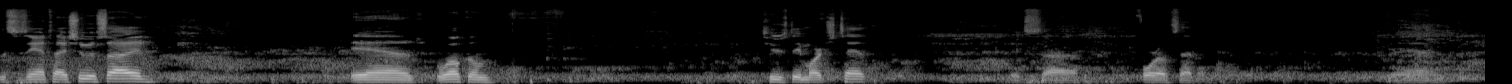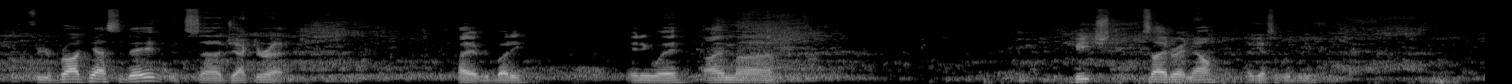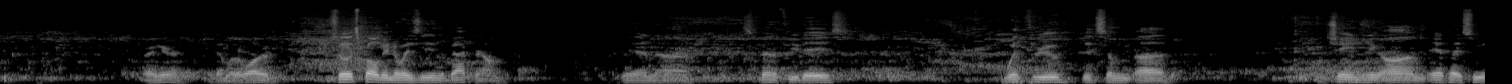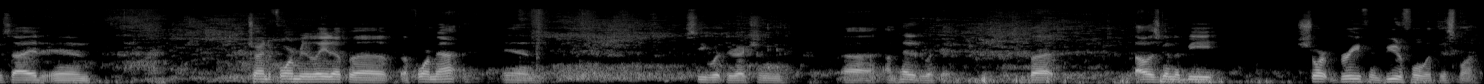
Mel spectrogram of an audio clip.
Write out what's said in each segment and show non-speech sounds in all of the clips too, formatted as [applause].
This is Anti Suicide, and welcome Tuesday, March 10th. It's uh, 407. And for your broadcast today, it's uh, Jack Durrett. Hi, everybody. Anyway, I'm uh, beach side right now, I guess it would be right here, down by the water. So it's probably noisy in the background. And uh, it's been a few days. Went through, did some uh, changing on anti-suicide and trying to formulate up a, a format and see what direction uh, I'm headed with it. But I was going to be short, brief, and beautiful with this one.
